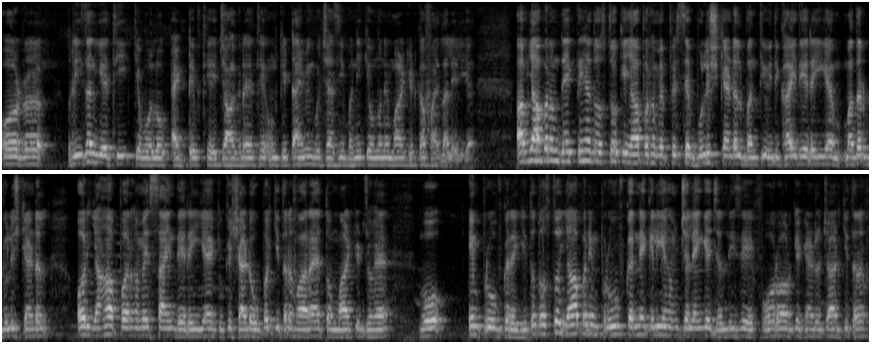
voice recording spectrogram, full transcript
और रीज़न ये थी कि वो लोग एक्टिव थे, जाग रहे थे, उनकी टाइमिंग कुछ ऐसी बनी कि उन्होंने मार्केट का फ़ायदा ले लिया। अब यहाँ पर हम देखते हैं दोस्तों कि यहाँ पर हमें फिर से बुलिश कैंडल बनती हुई दिखाई दे रही है मदर बुलिश कैंडल और यहाँ पर हमें साइन दे रही है, क्योंकि शेडो ऊपर की तरफ़ आ रहा है तो मार्केट जो है वो इम्प्रूव करेगी। तो दोस्तों यहाँ पर इम्प्रूव करने के लिए हम चलेंगे जल्दी से फोर और के कैंडल चार्ट की तरफ़।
